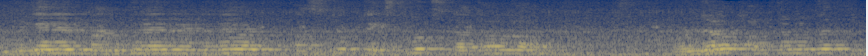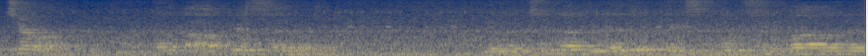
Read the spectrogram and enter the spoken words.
అందుకే నేను మంత్రి అయిన వెంటనే ఫస్ట్ టెక్స్ట్ బుక్స్ గతంలో రెండు వేల పంతొమ్మిదిలో ఇచ్చేవాడు తర్వాత ఆపేశారు. నేను వచ్చిన లేదు టెక్స్ట్ బుక్స్ ఇవ్వాలని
